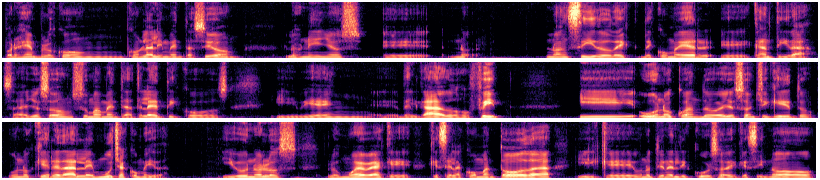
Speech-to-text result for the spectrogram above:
por ejemplo, con, la alimentación, los niños eh, no, han sido de, comer eh, cantidad. O sea, ellos son sumamente atléticos y bien delgados o fit. Y uno, cuando ellos son chiquitos, uno quiere darle mucha comida. y uno los, los mueve a que, se la coman toda y que uno tiene el discurso de que si no,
